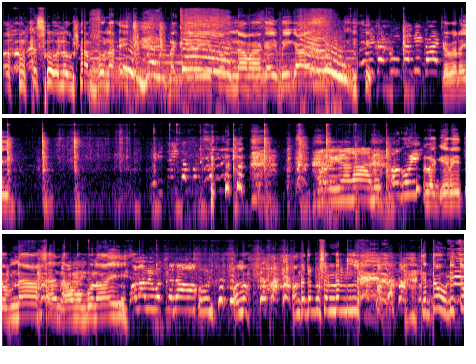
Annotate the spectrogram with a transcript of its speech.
Nasunog na bunay. Nag-iritom na mga kaibigan. Dito itapon. Maria nga, ano? Agoy! nag-iritom na ang among bunay. Wala liwat na dahon. Alo, ang katapusan ng Kanto, dito,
